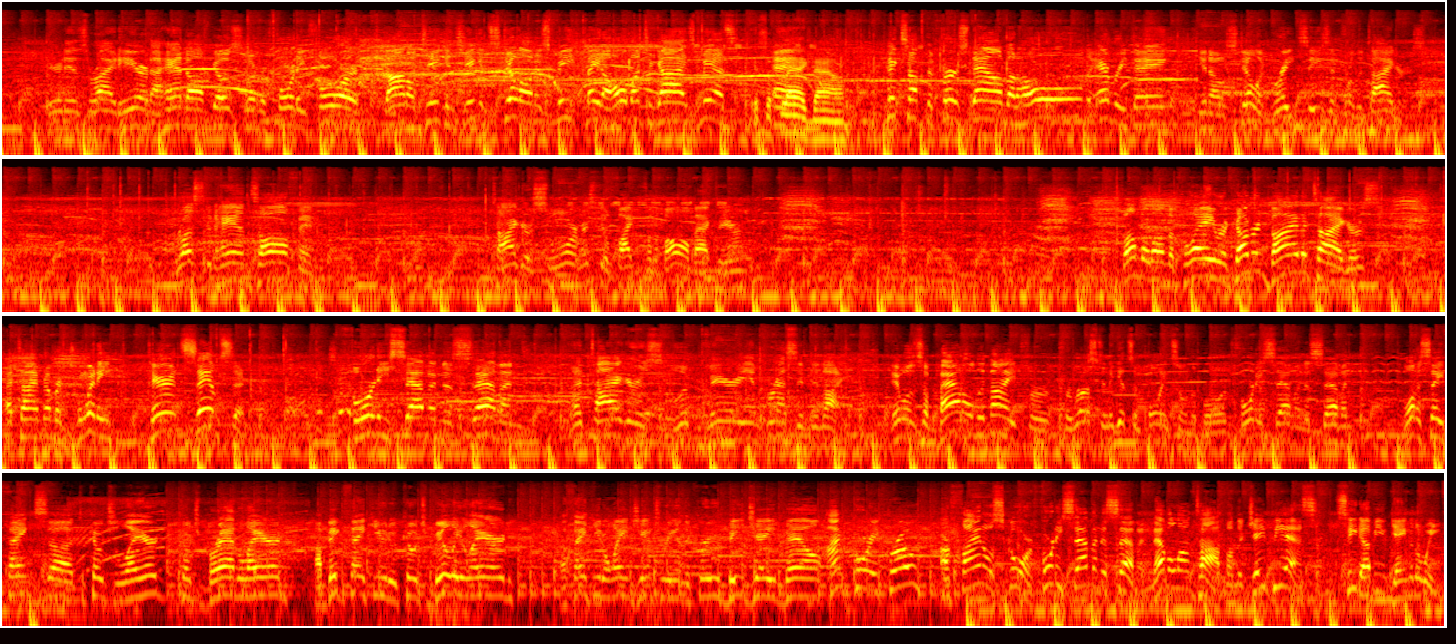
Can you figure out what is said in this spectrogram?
Here it is right here. and a handoff goes to number 44, Donald Jenkins. Jenkins still on his feet, made a whole bunch of guys miss. It's a flag down. Picks up the first down, but hold everything. You know, still a great season for the Tigers. Rusted hands off, and Tigers swarm. They're still fighting for the ball back there. Fumble on the play, recovered by the Tigers. That time, number 20, Terrence Sampson. 47 to 7. The Tigers look very impressive tonight. It was a battle tonight for, for Ruston to get some points on the board. 47 to 7. Want to say thanks uh, to Coach Laird, Coach Brad Laird. A big thank you to Coach Billy Laird. A thank you to Wayne Gentry and the crew, BJ Bell. I'm Corey Crow. Our final score 47 to 7. Neville on top on the JPS CW Game of the Week.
